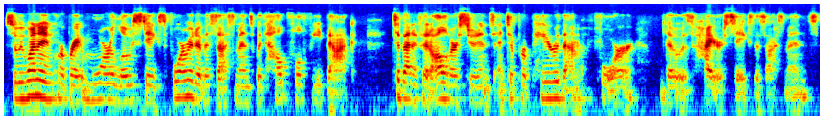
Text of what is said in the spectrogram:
So we want to incorporate more low stakes formative assessments with helpful feedback to benefit all of our students and to prepare them for those higher stakes assessments.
